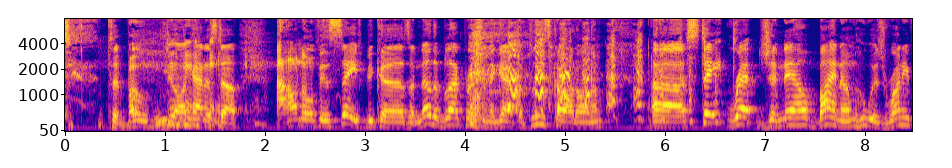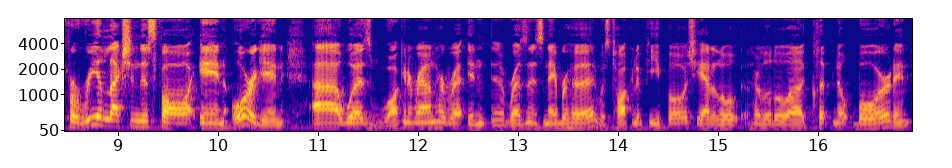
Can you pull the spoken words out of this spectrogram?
to vote and do all kind of stuff. I don't know if it's safe because another black person that got the police called on him, uh, State Rep Janelle Bynum, who is running for re-election this fall in Oregon, uh, was walking around her re- in a residence neighborhood, was talking to people. She had a little her little uh, clip note board and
